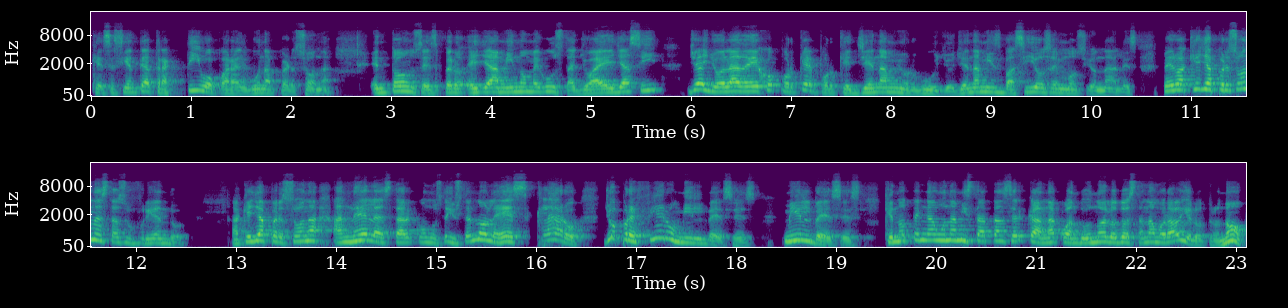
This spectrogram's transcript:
que se siente atractivo para alguna persona. Entonces, pero ella a mí no me gusta, yo a ella sí, ya yo la dejo, ¿por qué? Porque llena mi orgullo, llena mis vacíos emocionales, pero aquella persona está sufriendo. Aquella persona anhela estar con usted y usted no le es claro. Yo prefiero mil veces, mil veces que no tengan una amistad tan cercana cuando uno de los dos está enamorado y el otro no,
